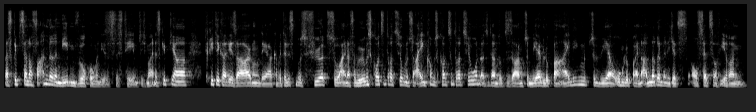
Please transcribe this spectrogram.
was gibt es da noch für andere Nebenwirkungen dieses Systems? Ich meine, es gibt ja Kritiker, die sagen, der Kapitalismus führt zu einer Vermögenskonzentration und zur Einkommenskonzentration, also dann sozusagen zu mehr Glück bei einigen, zu mehr Unglück bei den anderen, wenn ich jetzt aufsetze auf Ihrem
